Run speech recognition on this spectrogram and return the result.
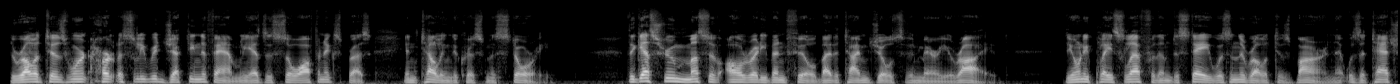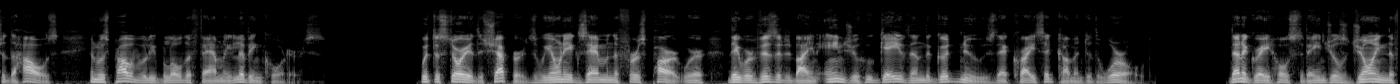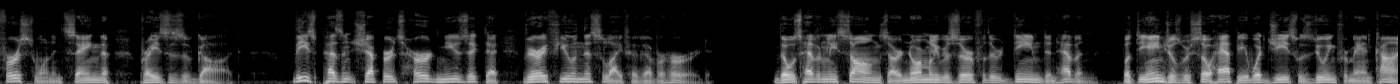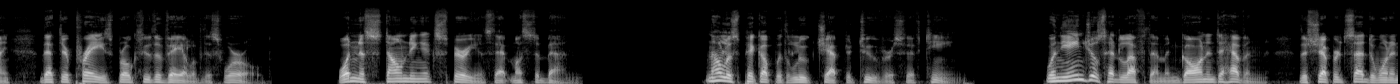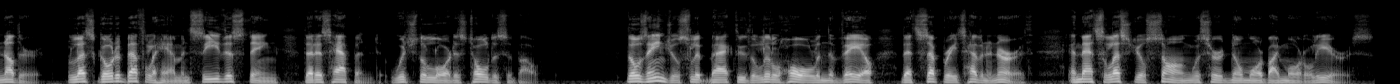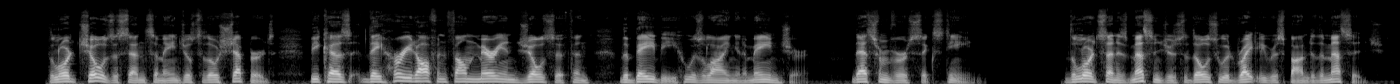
The relatives weren't heartlessly rejecting the family as is so often expressed in telling the Christmas story. The guest room must have already been filled by the time Joseph and Mary arrived. The only place left for them to stay was in the relative's barn that was attached to the house and was probably below the family living quarters. With the story of the shepherds, we only examine the first part where they were visited by an angel who gave them the good news that Christ had come into the world. Then a great host of angels joined the first one in saying the praises of God. These peasant shepherds heard music that very few in this life have ever heard. Those heavenly songs are normally reserved for the redeemed in heaven, but the angels were so happy at what Jesus was doing for mankind that their praise broke through the veil of this world. What an astounding experience that must have been. Now let's pick up with Luke chapter 2 verse 15. When the angels had left them and gone into heaven, the shepherds said to one another, Let's go to Bethlehem and see this thing that has happened, which the Lord has told us about. Those angels slipped back through the little hole in the veil that separates heaven and earth, and that celestial song was heard no more by mortal ears. The Lord chose to send some angels to those shepherds, because they hurried off and found Mary and Joseph and the baby who was lying in a manger. That's from verse 16. The Lord sent his messengers to those who would rightly respond to the message.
